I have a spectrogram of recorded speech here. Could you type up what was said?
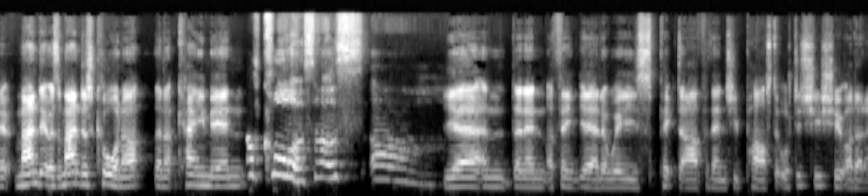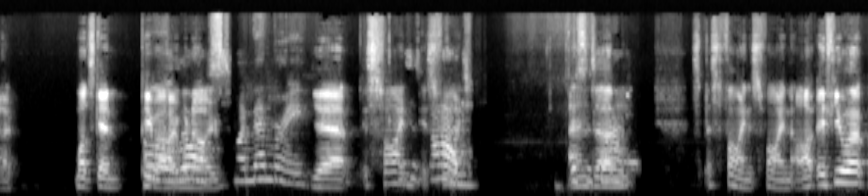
it, Amanda. It was Amanda's corner. Then it came in. of course, that was. Oh. Yeah, and then, then I think yeah, Louise picked it up and then she passed it. Or did she shoot? I don't know. Once again, people oh, at home will know. My memory. Yeah, it's fine. It's bad. fine. This and is um, bad. it's, it's fine. It's fine. Uh, if you were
